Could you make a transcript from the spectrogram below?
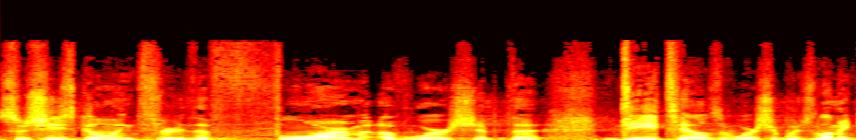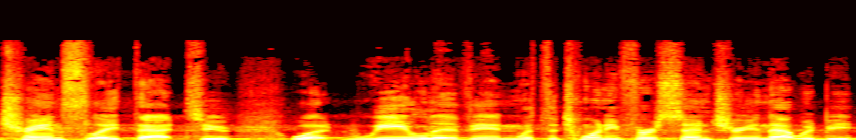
So she's going through the form of worship, the details of worship, which let me translate that to what we live in with the 21st century. And that would be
